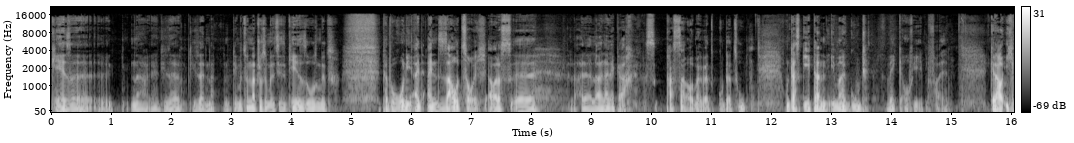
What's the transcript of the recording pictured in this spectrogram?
Käse, äh, na, äh, diese, dieser, die mit so Nachos immer ist, diese Käsesoße mit Pepperoni, ein, ein Sauzeug, aber das äh, leider, leider lecker. Das passt dann auch immer ganz gut dazu. Und das geht dann immer gut weg, auf jeden Fall. Genau, ich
